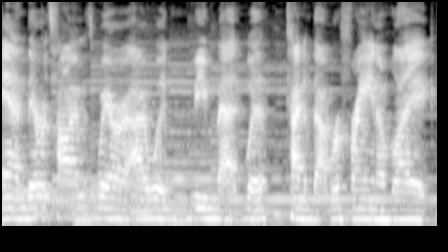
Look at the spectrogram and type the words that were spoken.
And there were times where I would be met with kind of that refrain of like,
